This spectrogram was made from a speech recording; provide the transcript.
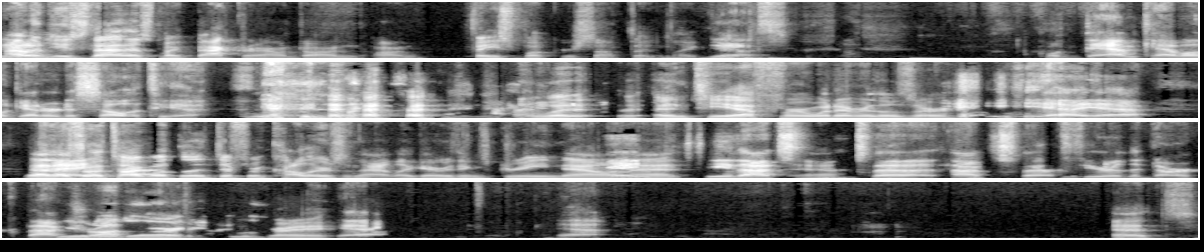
I would use that as my background on on Facebook or something like Yes. Well, damn, Kev, I'll get her to sell it to you. what NTF or whatever those are. yeah, yeah. Yeah, that's what I talk about. The different colors in that, like everything's green now And and you that, can see that's Yeah. that's the that's the Fear of the Dark Fear of the backdrop. Dark. right? Yeah. Yeah. That's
